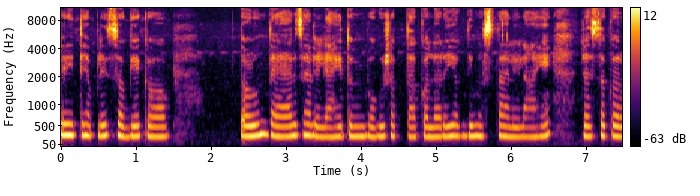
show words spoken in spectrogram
तर इथे आपले सगळे कप तळून तयार झालेले आहे तुम्ही बघू शकता कलरही अगदी मस्त आलेला आहे. जास्त कर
